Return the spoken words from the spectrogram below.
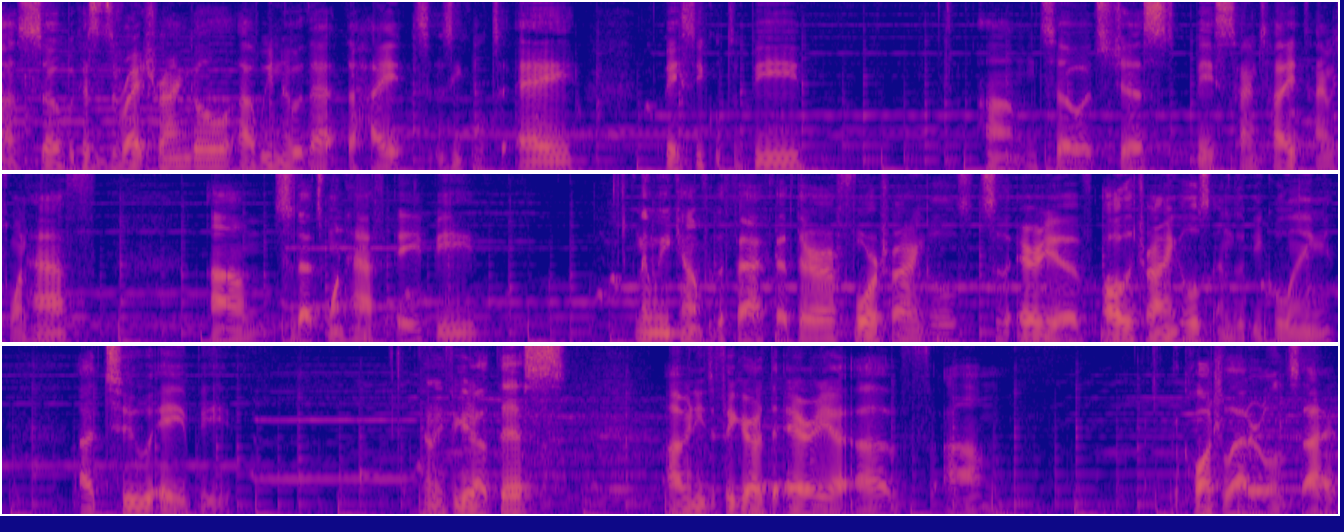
Uh, so because it's a right triangle, uh, we know that the height is equal to A, base equal to B, um, so it's just base times height times 1 half. Um, so that's 1 half AB. And then we account for the fact that there are four triangles, so the area of all the triangles ends up equaling uh, 2AB. Then we figured out this. Uh, we need to figure out the area of um, the quadrilateral inside.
